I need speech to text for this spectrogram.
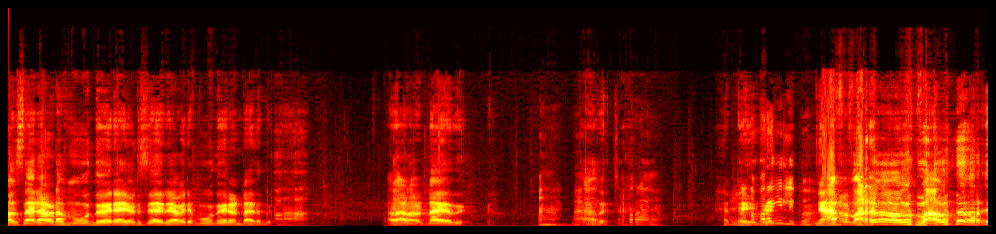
അവസാനം അവിടെ മൂന്നുപേരായി പേരായി മനസ്സിലായില്ലേ അവർ മൂന്ന് പേരുണ്ടായിരുന്നു. അതാണ് ഉണ്ടായത്. അത്. ഞാൻ ഇപ്പൊ പറഞ്ഞ ബാബു പറഞ്ഞ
